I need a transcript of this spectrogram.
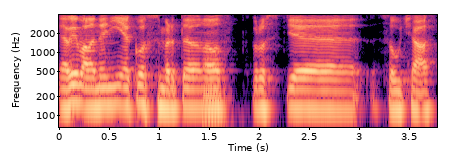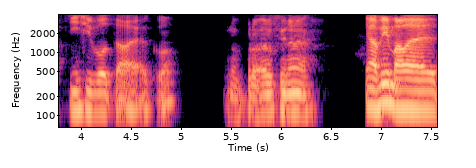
Já vím, ale není jako smrtelnost prostě součástí života, jako. No pro elfy ne. Já vím, ale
